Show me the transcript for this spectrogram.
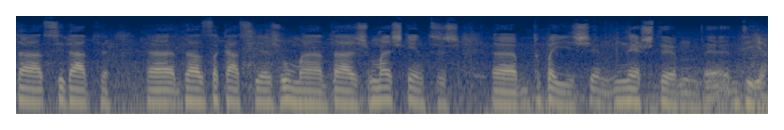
da cidade uh, das Acácias uma das mais quentes uh, do país neste uh, dia.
